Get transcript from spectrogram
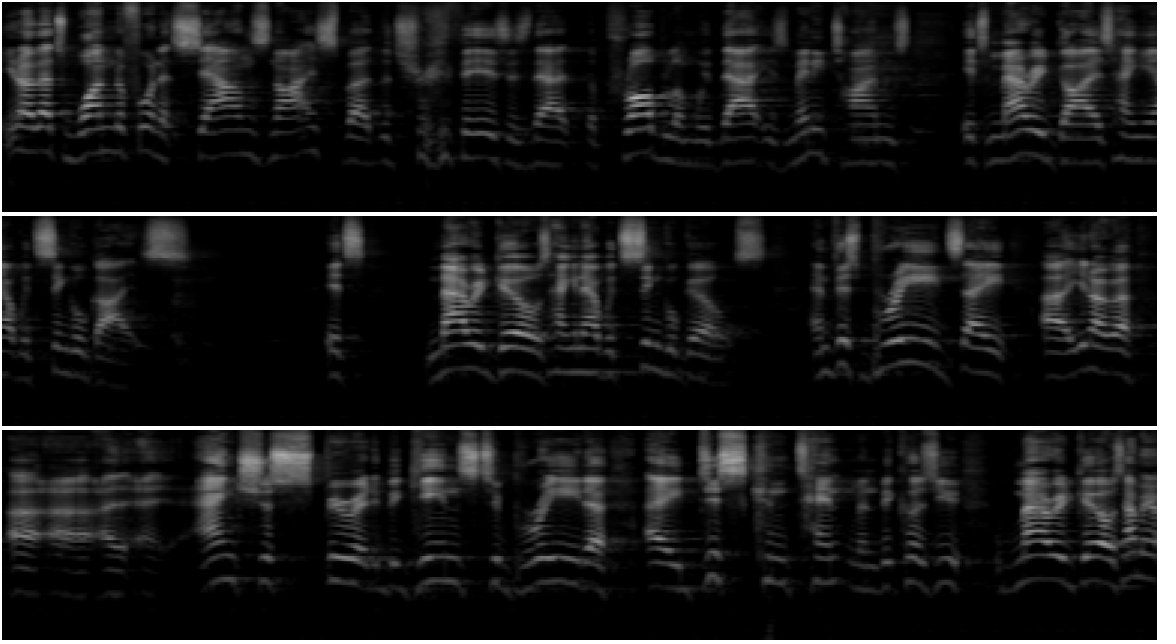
You know, that's wonderful and it sounds nice, but the truth is, is that the problem with that is many times it's married guys hanging out with single guys. It's married girls hanging out with single girls. And this breeds a, uh, you know, a, a, a, anxious spirit. It begins to breed a, a discontentment because you married girls, how many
